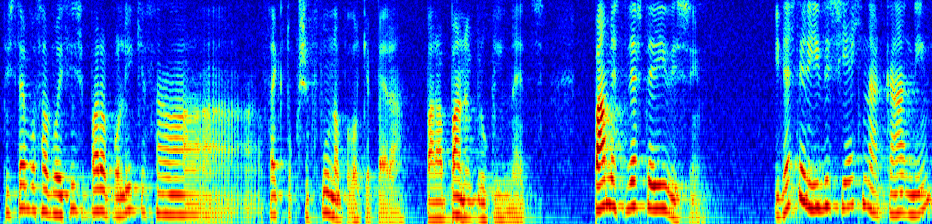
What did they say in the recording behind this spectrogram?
πιστεύω θα βοηθήσει πάρα πολύ και θα, θα εκτοξευτούν από εδώ και πέρα παραπάνω οι Brooklyn Nets. Πάμε στη δεύτερη είδηση. Η δεύτερη είδηση έχει να κάνει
